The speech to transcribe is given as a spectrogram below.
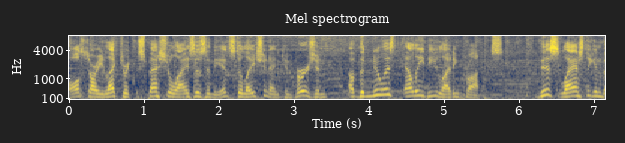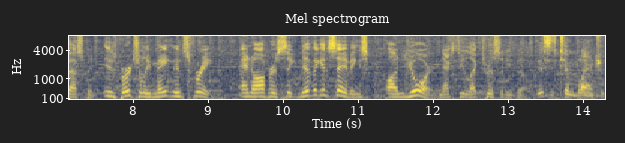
All Star Electric specializes in the installation and conversion of the newest LED lighting products. This lasting investment is virtually maintenance free and offers significant savings on your next electricity bill. This is Tim Blanchard,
